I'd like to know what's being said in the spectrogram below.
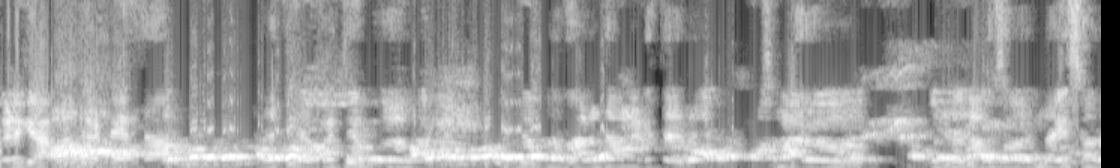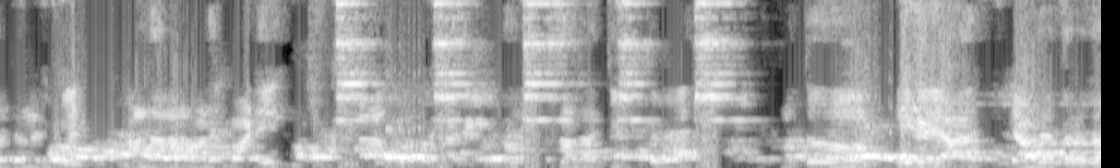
ಬೆಳಿಗ್ಗೆ ಹನ್ನೊಂದು ಗಂಟೆಯಿಂದ ಪ್ರತಿ- ಪ್ರತಿಯೊಬ್ಬ ಪ್ರತಿಯೊಬ್ಬರಿಗೂ ಅನುದಾನ ನಡೀತಾ ಇದೆ. ಸುಮಾರು ಒಂದು ನಾಲ್ಕು ಸಾವಿರದಿಂದ ಐದು ಸಾವಿರ ಜನರಿಗೆ ಅನುದಾನ ಮಾಡಿ ಮಾಡಿ ಪ್ರಸಾದ ಹಂಚಿಸುತ್ತೇವೆ ಮತ್ತು ಈಗ ಯಾ- ಯಾವುದೇ ತರದ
